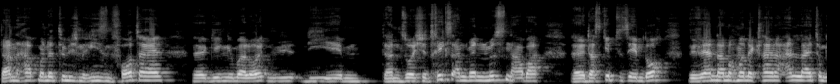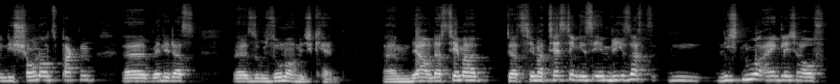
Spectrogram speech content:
dann hat man natürlich einen riesen Vorteil äh, gegenüber Leuten, die eben dann solche Tricks anwenden müssen. Aber äh, das gibt es eben doch. Wir werden da nochmal eine kleine Anleitung in die Show Notes packen, äh, wenn ihr das äh, sowieso noch nicht kennt. Ähm, ja, und das Thema, das Thema Testing ist eben, wie gesagt, nicht nur eigentlich auf,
